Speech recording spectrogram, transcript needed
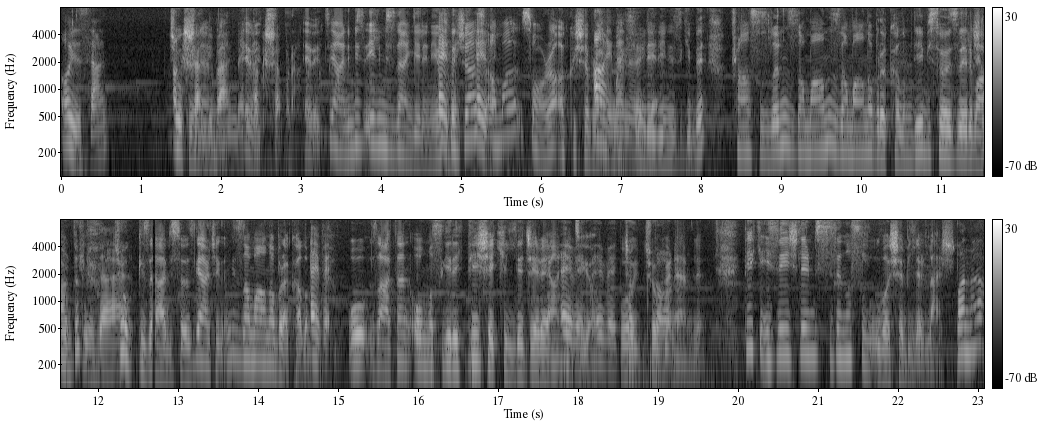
O yüzden Çok akışa önemli. güvenmek, Evet. akışa bırak. Evet yani biz elimizden geleni Evet, yapacağız evet. ama sonra akışa bırakmak Aynen sizin öyle. dediğiniz gibi. Fransızların zamanı zamana bırakalım diye bir sözleri Çok vardır. güzel. Çok güzel bir söz gerçekten biz zamana bırakalım. Evet. O zaten olması gerektiği şekilde cereyan Evet, ediyor. evet, Bu çok çok, doğru. önemli. Peki izleyicilerimiz size nasıl ulaşabilirler? Bana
